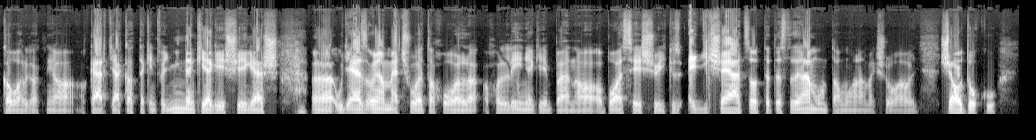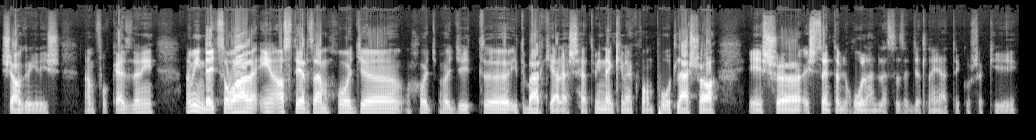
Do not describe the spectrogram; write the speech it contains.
kavargatni a, a kártyákat, tekintve, hogy mindenki egészséges, ugye ez olyan meccs volt, ahol, ahol lényegében a, a bal szélsői közül egyik se játszott, tehát ezt azért nem mondtam volna meg soha, hogy se a Doku, se a Grill is nem fog kezdeni. Na mindegy, szóval én azt érzem, hogy, hogy, hogy itt, itt bárki eleshet. Mindenkinek van pótlása, és, és szerintem Holland lesz az egyetlen játékos, aki,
